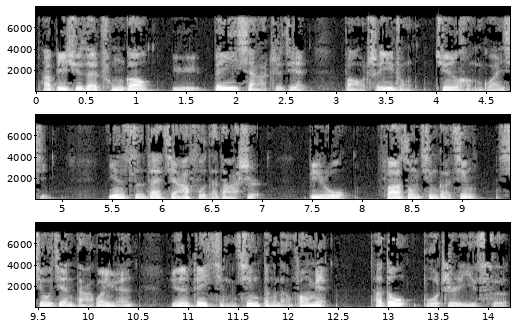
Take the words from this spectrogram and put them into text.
他必须在崇高与卑下之间。保持一种均衡关系，因此在贾府的大事，比如发送秦可卿、修建大观园、元妃省亲等等方面，他都不置一词。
